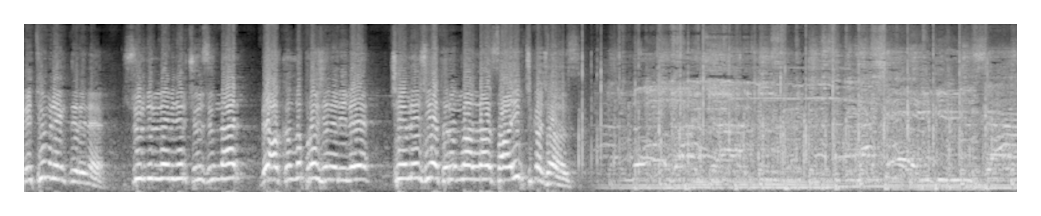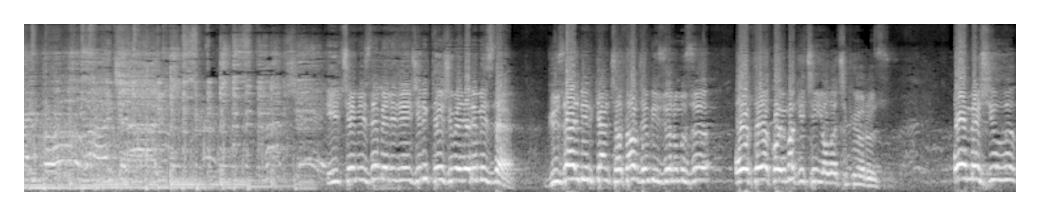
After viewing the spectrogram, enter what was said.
ve tüm renklerine sürdürülebilir çözümler ve akıllı projeleriyle çevreci yatırımlarla sahip çıkacağız. İlçemizde belediyecilik tecrübelerimizle güzel bir kent Çatalca vizyonumuzu ortaya koymak için yola çıkıyoruz. 15 yıl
